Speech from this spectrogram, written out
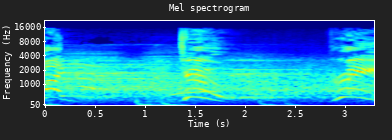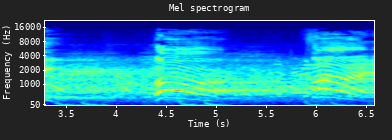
One, two, three, four, five.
